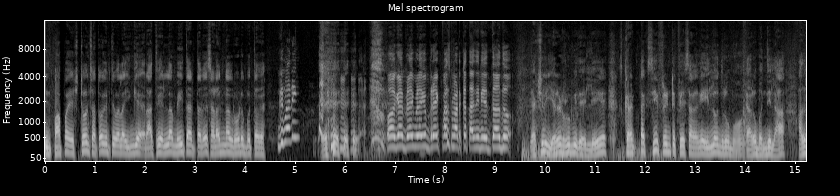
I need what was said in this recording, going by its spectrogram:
ಇದು ಪಾಪ ಎಷ್ಟೊಂದು ಸತ್ತೋಗಿರ್ತೀವಲ್ಲ ಹಿಂಗೆ ರಾತ್ರಿ ಎಲ್ಲ ಮೇಯ್ತಾ ಇರ್ತವೆ ಸಡನ್ನಾಗಿ ರೋಡಿಗೆ ಬರ್ತವೆ ಗುಡ್ ಮಾರ್ನಿಂಗ್ ಬೆಳಗ್ಗೆ ಬೆಳಗ್ಗೆ ಬ್ರೇಕ್ಫಾಸ್ಟ್ ಮಾಡ್ಕೊತಾ ಇದೀನಿ ಅಂತ ಅದು. ಆ್ಯಕ್ಚುಲಿ ಎರಡು ರೂಮ್ ಇದೆ ಇಲ್ಲಿ. ಕರೆಕ್ಟಾಗಿ ಸೀ ಫ್ರಂಟಿಗೆ ಫೇಸ್ ಆಗಂಗೆ ಇಲ್ಲೊಂದು ರೂಮು ಯಾರೂ ಬಂದಿಲ್ಲ. ಅದ್ರ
